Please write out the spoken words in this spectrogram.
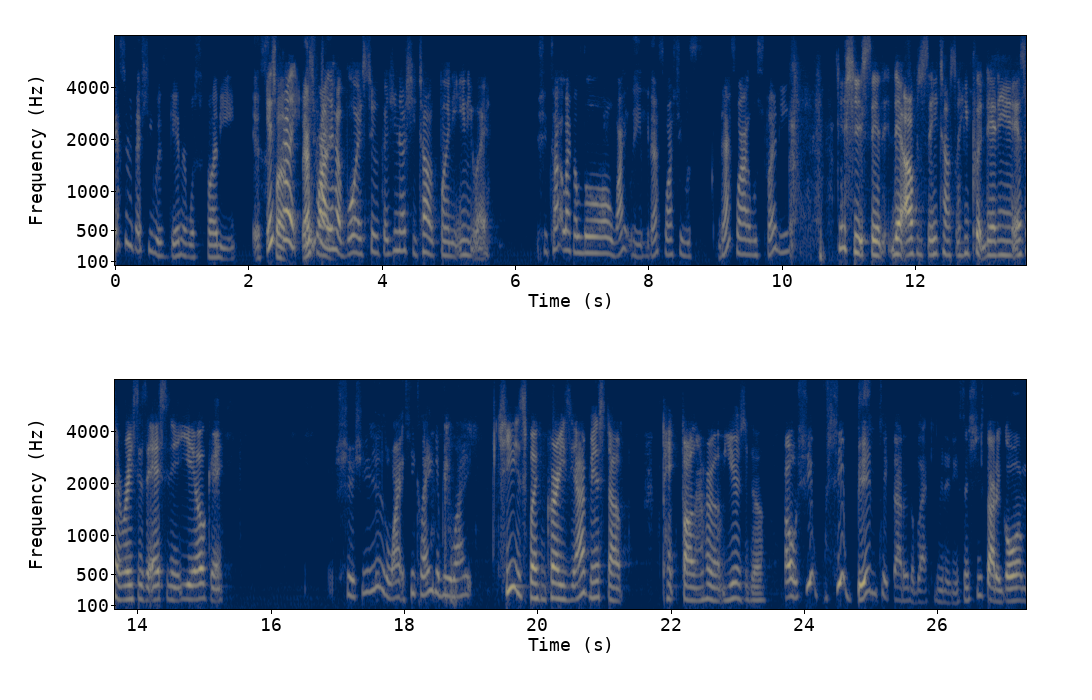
answers that she was giving was funny. As It's fuck. probably That's it's why probably her voice too, because you know she talked funny anyway. she talked like a little white lady. That's why she was. That's why it was funny. This shit said that officer he so he put that in as a racist accident. Yeah, okay. Shit, she is white. She claimed to be white. She is fucking crazy. I've been stopped following her up years ago. Oh, she she been kicked out of the black community since she started going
